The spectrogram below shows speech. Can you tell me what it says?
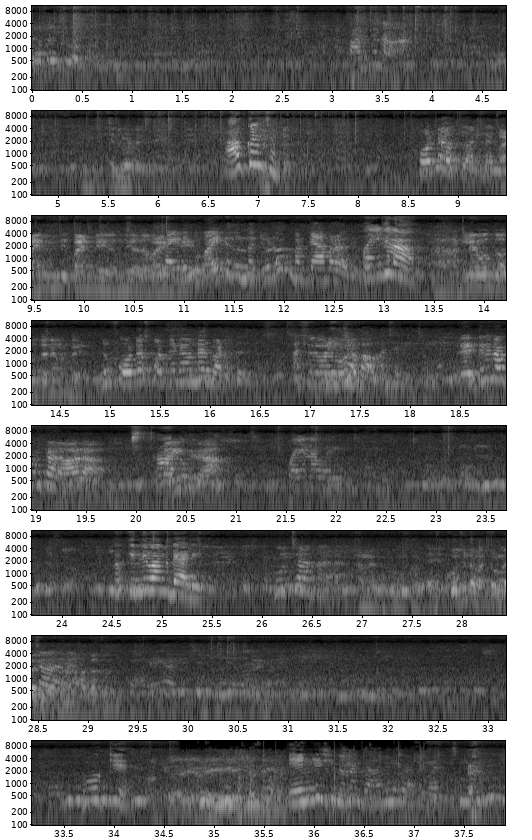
లోపలికి ఆకులు ఫోటో ఉంది కదా సైడ్ వైట్ వైట్ ఉన్న చూడు మన కెమెరా అది. అట్లే వద్దు వద్దనే ఉంటాయి. నువ్వు ఫొటోస్ కొడుతూనే ఉండదు పడుతుంది. అసలు నిల్చో బావ, మంచిగా నిల్చో. రెడ్ నొక్కుతాను రా రా నువ్వు కింది వంగు డాడీ. కూర్చో అన్నారా? కూర్చుంటే మంచిగా ఉండదు కదా అదొద్దు. ఓకే ఏం చేసిన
